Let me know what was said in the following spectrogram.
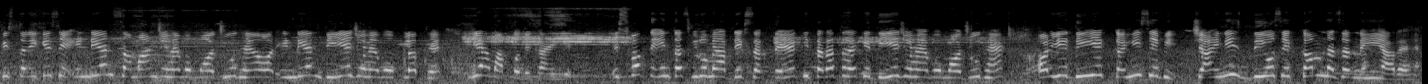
किस तरीके से इंडियन सामान जो है वो मौजूद है और इंडियन दिए जो है वो उपलब्ध है, ये हम आपको दिखाएँगे। इस वक्त इन तस्वीरों में आप देख सकते हैं कि तरह तरह के दिए जो हैं वो मौजूद हैं और ये दिए कहीं से भी चाइनीज़ दियों से कम नज़र नहीं आ रहे हैं।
